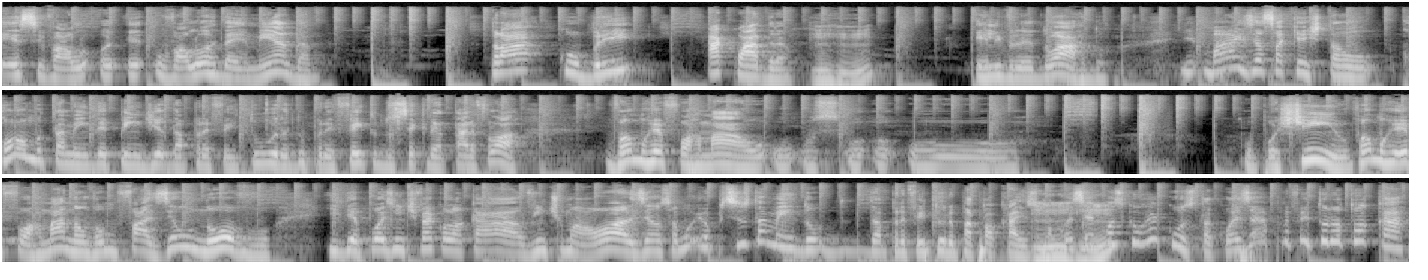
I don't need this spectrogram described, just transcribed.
esse valor, o valor da emenda pra cobrir a quadra. Uhum. ele virou Eduardo. E mais essa questão, como também dependia da prefeitura, do prefeito, do secretário, falou: ó, vamos reformar o, o, o, o, o- postinho, vamos reformar, não, vamos fazer um novo. E depois a gente vai colocar 21 horas. e essa- Eu preciso também do- da prefeitura para tocar isso. Uma coisa é conseguir o recurso, outra coisa é a prefeitura tocar.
